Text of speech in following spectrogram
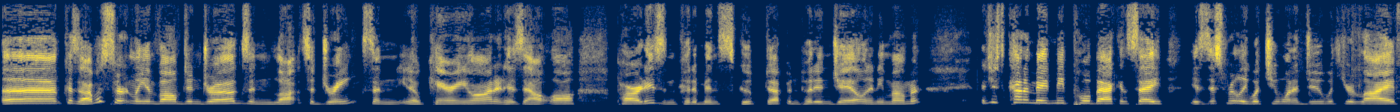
because uh, I was certainly involved in drugs and lots of drinks and, you know, carrying on at his outlaw parties and could have been scooped up and put in jail at any moment it just kind of made me pull back and say, is this really what you want to do with your life?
